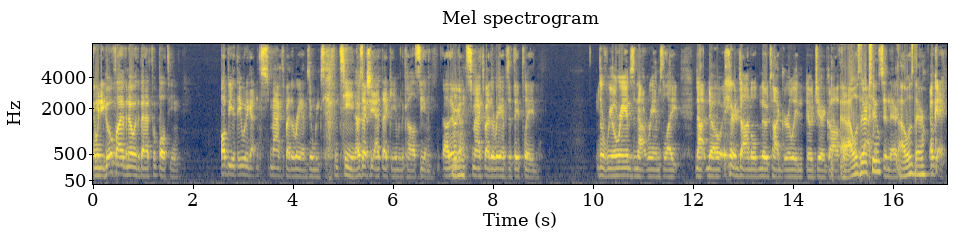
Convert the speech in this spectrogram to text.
And when you go 5 0 with a bad football team, albeit they would have gotten smacked by the Rams in week 17. I was actually at that game in the Coliseum. Uh, they would have gotten smacked by the Rams if they played the real Rams and not Rams light, not no Aaron Donald, no Todd Gurley, no Jared Goff. I was there too. In there. I was there. Okay.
